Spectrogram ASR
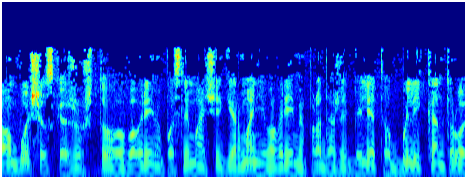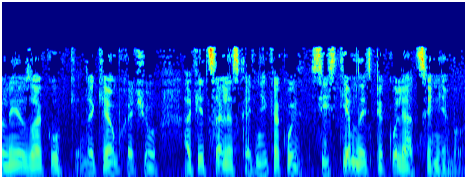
вам больше скажу, что во время после матча Германии, во время продажи билетов были контрольные закупки. Так я вам хочу официально сказать, никакой системной спекуляции не было.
